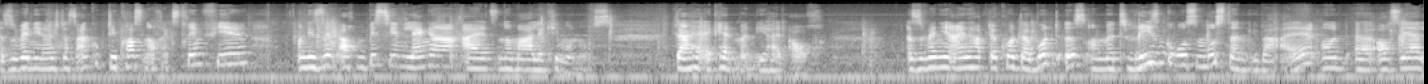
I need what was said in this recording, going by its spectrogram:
Also wenn ihr euch das anguckt, die kosten auch extrem viel und die sind auch ein bisschen länger als normale Kimonos. Daher erkennt man die halt auch. Also wenn ihr einen habt, der kunterbunt ist und mit riesengroßen Mustern überall und äh, auch sehr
